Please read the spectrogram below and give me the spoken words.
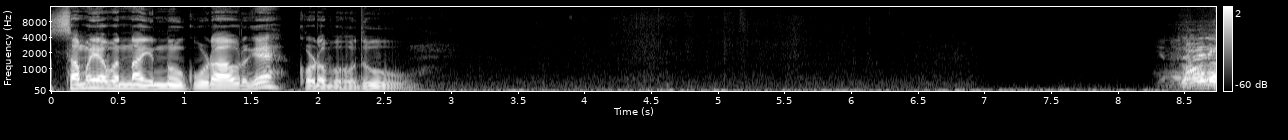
ಸಮಯವನ್ನು ಇನ್ನೂ ಕೂಡ ಅವರಿಗೆ ಕೊಡಬಹುದು. ನೋಡೋಣ,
